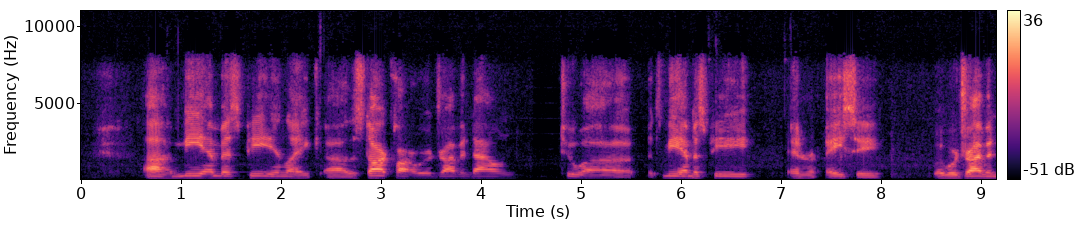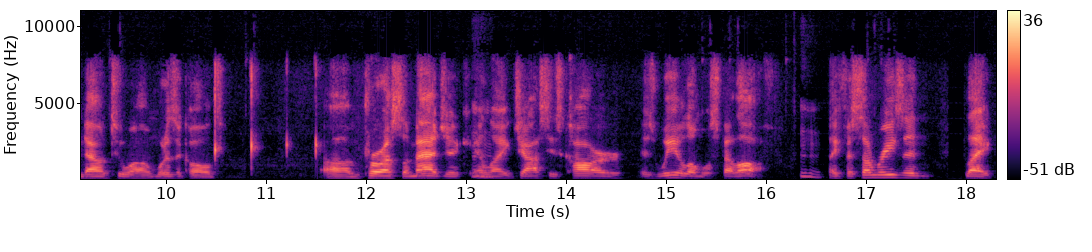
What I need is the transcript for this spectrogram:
uh, me, MSP, and like uh, the Star Car, we were driving down to uh, it's me, MSP, and AC. We We're driving down to um, what is it called? Um, Pro Wrestling Magic, Mhm. and like Jossie's car, his wheel almost fell off. Mhm. Like for some reason, like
